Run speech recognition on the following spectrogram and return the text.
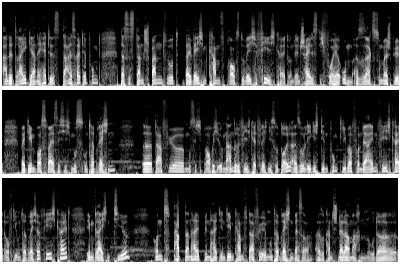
alle drei gerne hättest. Da ist halt der Punkt, dass es dann spannend wird, bei welchem Kampf brauchst du welche Fähigkeit und entscheidest dich vorher um. Also sagst zum Beispiel, bei dem Boss weiß ich, ich muss unterbrechen, äh, dafür muss ich, brauche ich irgendeine andere Fähigkeit vielleicht nicht so doll, also lege ich den Punkt lieber von der einen Fähigkeit auf die Unterbrecherfähigkeit im gleichen Tier und hab dann halt, bin halt in dem Kampf dafür im Unterbrechen besser. Also kann schneller machen oder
